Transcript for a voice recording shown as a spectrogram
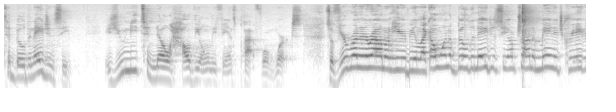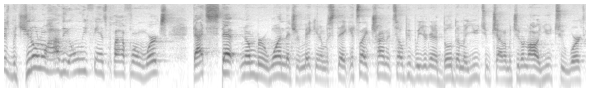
to build an agency is you need to know how the OnlyFans platform works. So if you're running around on here being like, I want to build an agency, I'm trying to manage creators, but you don't know how the OnlyFans platform works, that's step number one that you're making a mistake. It's like trying to tell people you're going to build them a YouTube channel, but you don't know how YouTube works.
